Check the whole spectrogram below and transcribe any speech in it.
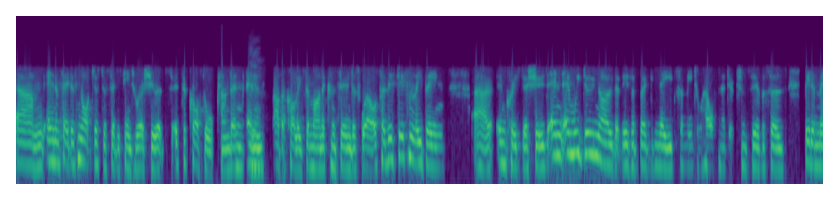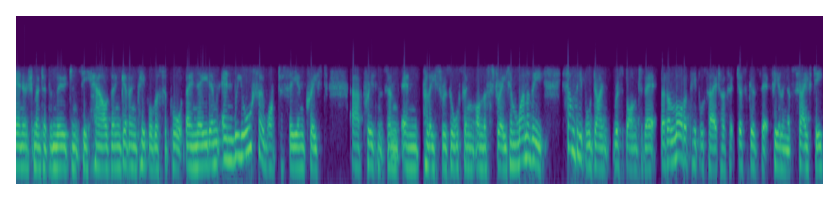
um, and in fact, it's not just a city centre issue; it's it's across Auckland, and, and yeah. other colleagues of mine are concerned as well. So there's definitely been uh, increased issues. And, and we do know that there's a big need for mental health and addiction services, better management of emergency housing, giving people the support they need. And, and we also want to see increased uh, presence and, and, police resourcing on the street. And one of the, some people don't respond to that, but a lot of people say to us it just gives that feeling of safety.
